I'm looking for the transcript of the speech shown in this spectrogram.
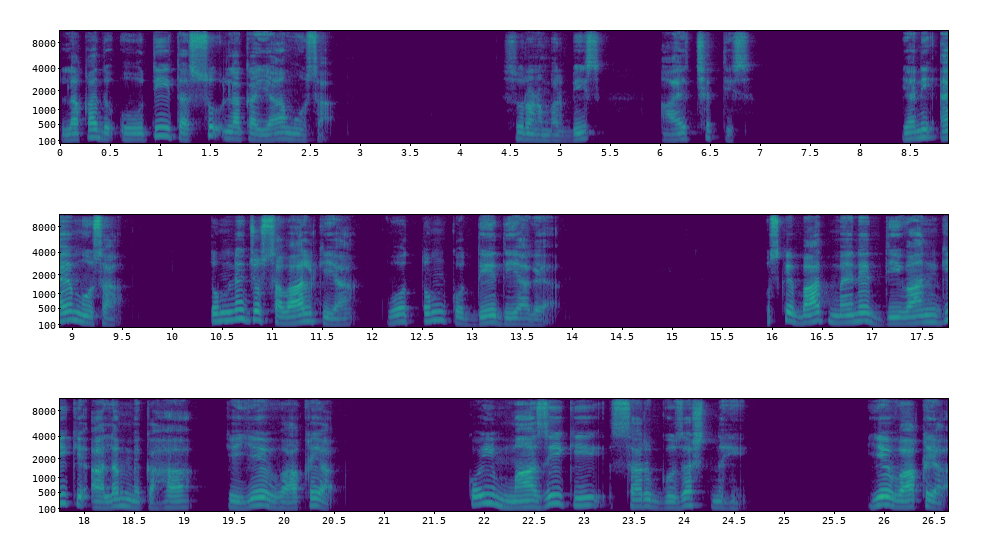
لقد اوتی تسل کا یا موسا سورہ نمبر بیس، آیت چھتیس۔ یعنی اے موسا تم نے جو سوال کیا، وہ تم کو دے دیا گیا۔ اس کے بعد میں نے دیوانگی کے عالم میں کہا کہ یہ واقعہ کوئی ماضی کی سرگزشت نہیں۔ یہ واقعہ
